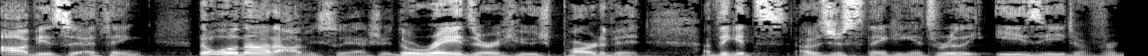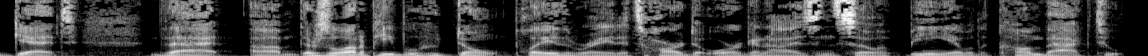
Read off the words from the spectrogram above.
Obviously, I think, no, well, not obviously, actually. The raids are a huge part of it. I think it's, I was just thinking, it's really easy to forget that, um, there's a lot of people who don't play the raid. It's hard to organize. And so being able to come back to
